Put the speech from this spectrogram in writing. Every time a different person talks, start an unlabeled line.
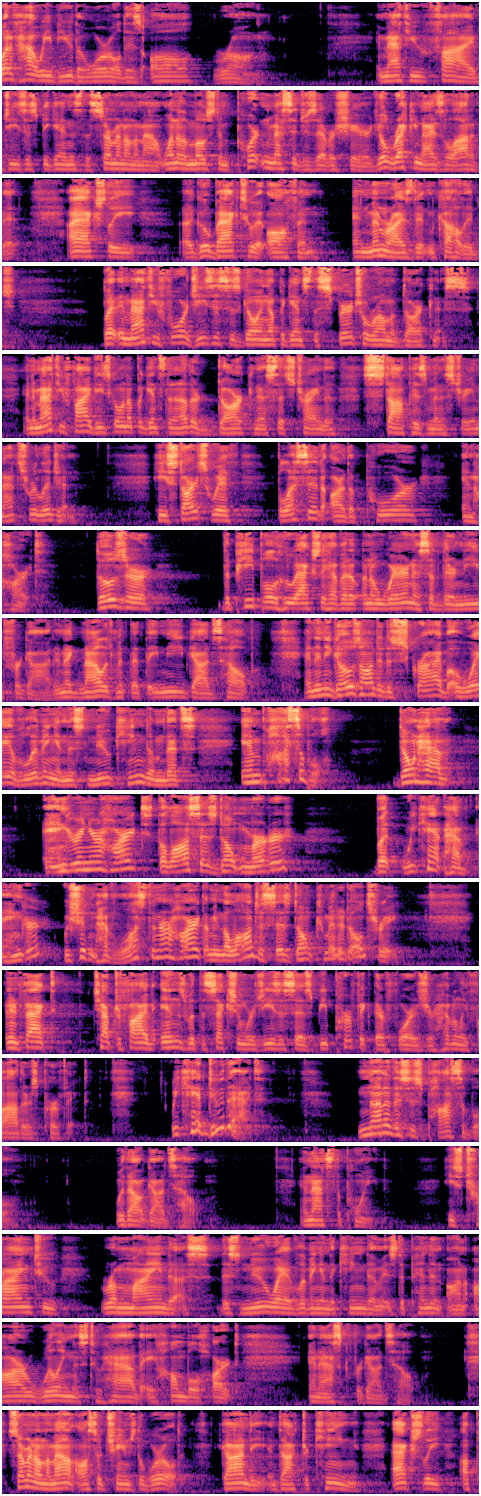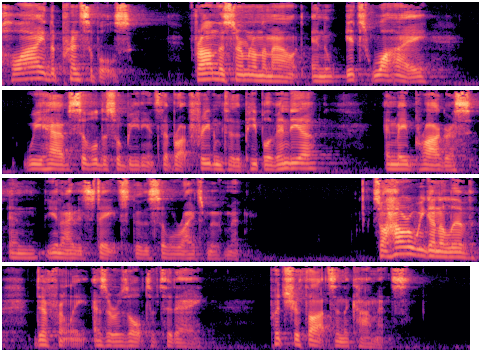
What if how we view the world is all wrong? In Matthew 5, Jesus begins the Sermon on the Mount, one of the most important messages ever shared. You'll recognize a lot of it. I actually uh, go back to it often and memorized it in college. But in Matthew 4, Jesus is going up against the spiritual realm of darkness. And in Matthew 5, he's going up against another darkness that's trying to stop his ministry, and that's religion. He starts with, Blessed are the poor in heart. Those are the people who actually have an awareness of their need for God, an acknowledgement that they need God's help. And then he goes on to describe a way of living in this new kingdom that's impossible. Don't have anger in your heart. The law says don't murder, but we can't have anger. We shouldn't have lust in our heart. I mean, the law just says don't commit adultery. And in fact, chapter 5 ends with the section where Jesus says, Be perfect, therefore, as your heavenly Father is perfect. We can't do that. None of this is possible without God's help. And that's the point. He's trying to remind us this new way of living in the kingdom is dependent on our willingness to have a humble heart and ask for God's help. Sermon on the Mount also changed the world. Gandhi and Dr. King actually applied the principles from the Sermon on the Mount, and it's why we have civil disobedience that brought freedom to the people of India and made progress in the United States through the civil rights movement. So, how are we going to live differently as a result of today? Put your thoughts in the comments.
